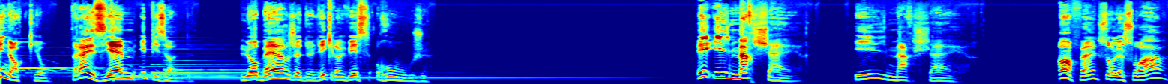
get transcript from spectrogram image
Pinocchio, treizième épisode. L'auberge de l'écrevisse rouge. Et ils marchèrent, ils marchèrent. Enfin, sur le soir,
